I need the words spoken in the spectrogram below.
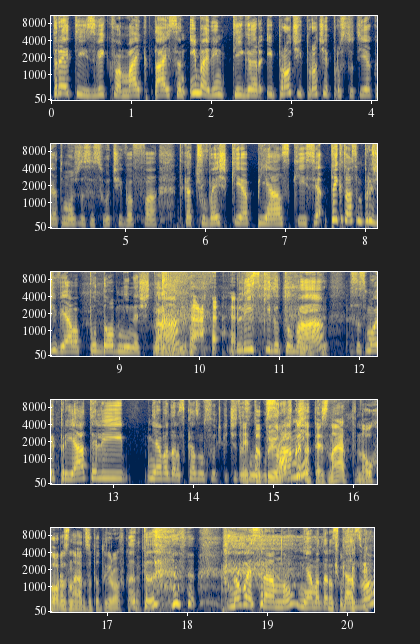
трети извиква Майк Тайсън, има един тигър и прочие, и прочие простотия, която може да се случи в а, така човешкия пиянски свят. Тъй като аз съм преживяла подобни неща, близки до това, с мои приятели, няма да разказвам случки, че те Е, са много татуировката, срамни. те знаят. Много хора знаят за татуировката. Много е срамно, няма да разказвам.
